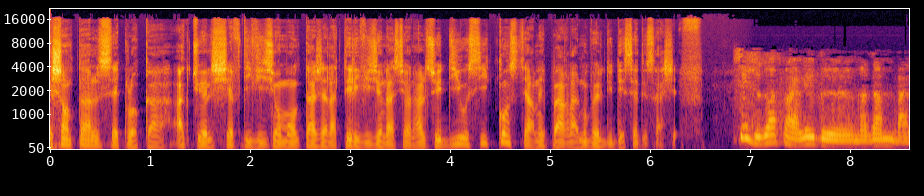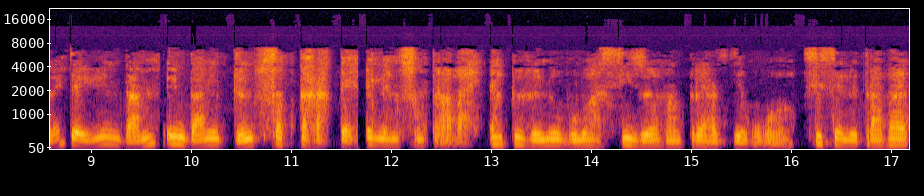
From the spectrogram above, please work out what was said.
Chantal Sekloka, actuel chef division montage à la télévision nationale, se dit aussi consterné par la nouvelle du décès de sa chef. Si je dois parler de Madame Ballet, c'est une dame, une dame d'un fort caractère. Elle aime son travail. Elle peut venir au boulot à 6 heures, rentrer à 0 heures. Si c'est le travail,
